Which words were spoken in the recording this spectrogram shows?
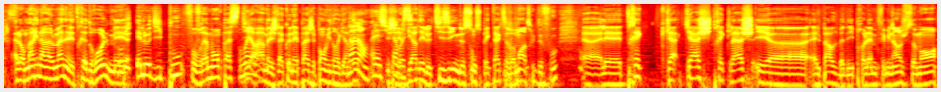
Alors Marina Rallman, elle est très drôle, mais Oui. Elodie Pou, faut vraiment pas se dire Ouais, ouais. ah mais je la connais pas, j'ai pas envie de regarder. Non, non, elle est super J'ai regardé le teasing de son spectacle, c'est vraiment un truc de fou. Euh, elle est très cash, très clash et euh, elle parle bah, des problèmes féminins justement,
